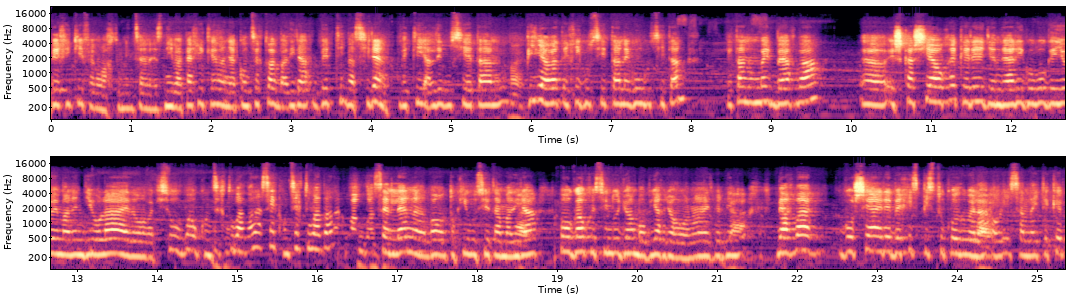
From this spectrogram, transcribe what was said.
berriki fen oartu nintzen, ez ni bakarrik, eh, baina kontzertuak badira beti, baziren, beti alde guzietan, Bai. pila bat erri guzietan, egun guzietan, eta nonbait behar ba, eh, eskasia horrek ere jendeari gogo gehiago emanen diola, edo bakizu, bau, kontzertu bat bada, ze, kontzertu bat bada, bau, bazen lehen, eh, bau, toki guzietan badira, bo, gaur ezin du joan, bo, bihar joango naiz, berdin, behar ba, gozea ere behiz piztuko duela, Bai. hori izan daiteke,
